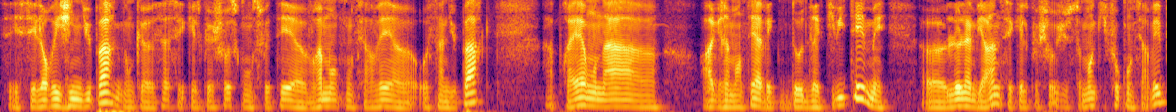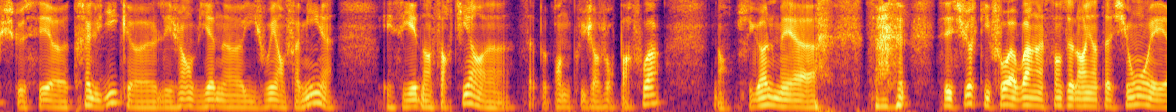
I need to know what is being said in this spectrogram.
c'est l'origine du parc, donc ça c'est quelque chose qu'on souhaitait vraiment conserver au sein du parc. Après, on a agrémenté avec d'autres activités, mais euh, le labyrinthe c'est quelque chose justement qu'il faut conserver puisque c'est euh, très ludique. Euh, les gens viennent y jouer en famille. Essayer d'en sortir, ça peut prendre plusieurs jours parfois. Non, je rigole, mais c'est sûr qu'il faut avoir un sens de l'orientation et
